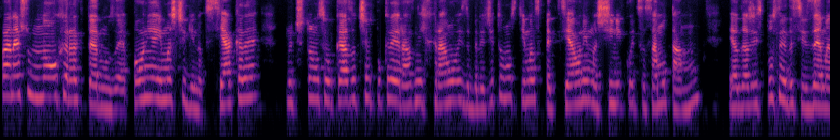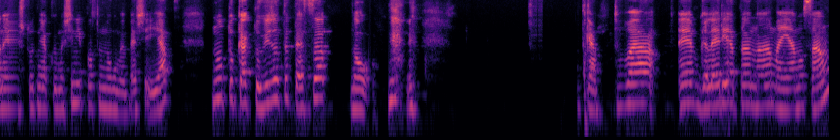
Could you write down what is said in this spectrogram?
Това е нещо много характерно за Япония. Имаше ги навсякъде. Включително се оказа, че покрай разни храмови забележителности има специални машини, които са само там. Я даже изпуснах да си взема нещо от някои машини и после много ме беше яд. Но тук, както виждате, те са много. така, това е в галерията на Маяно Сан.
